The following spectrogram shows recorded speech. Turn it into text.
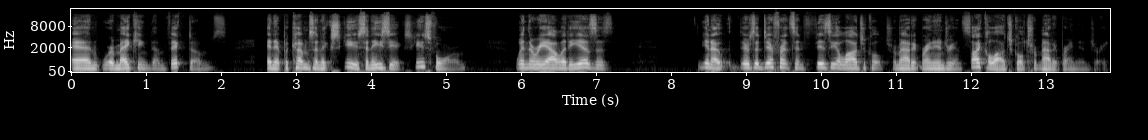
and we're making them victims and it becomes an excuse, an easy excuse for them. When the reality is is you know, there's a difference in physiological traumatic brain injury and psychological traumatic brain injury.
